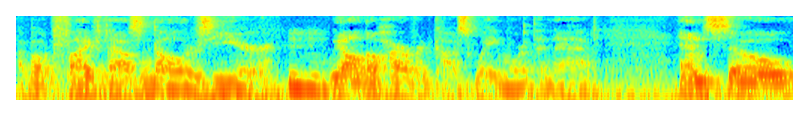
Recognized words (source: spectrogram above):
about $5,000 a year. Mm-hmm. We all know Harvard costs way more than that. And so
